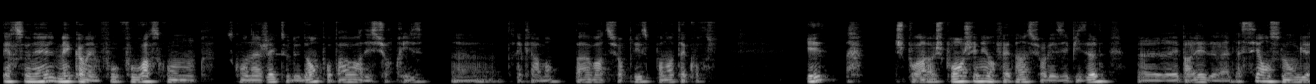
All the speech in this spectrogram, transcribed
personnel, mais quand même, faut, faut voir ce qu'on ce qu'on injecte dedans pour pas avoir des surprises. Euh, très clairement, pas avoir de surprise pendant ta course. Et je pourrais, je pourrais enchaîner en fait hein, sur les épisodes. Euh, J'avais parlé de la, séance longue.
